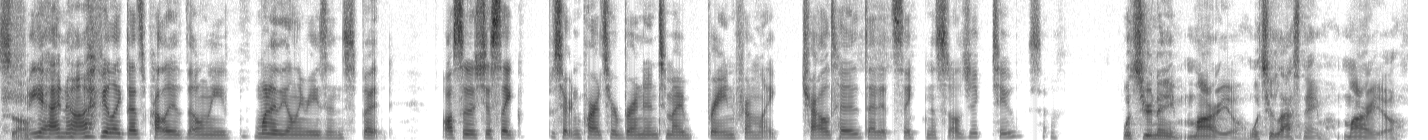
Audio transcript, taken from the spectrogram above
so Yeah, I know. I feel like that's probably the only one of the only reasons, but also it's just like certain parts are burned into my brain from like childhood that it's like nostalgic too. So. What's your name? Mario. What's your last name? Mario.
